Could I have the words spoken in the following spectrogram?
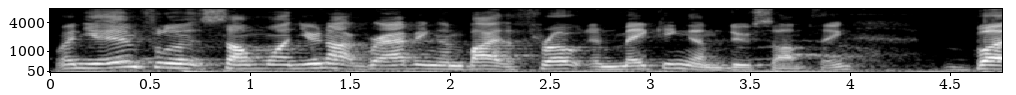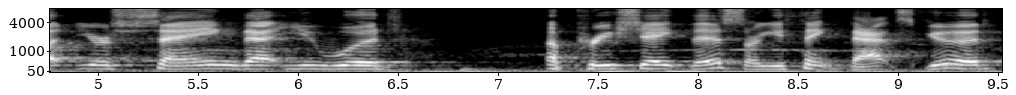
when you influence someone, you're not grabbing them by the throat and making them do something, but you're saying that you would appreciate this or you think that's good.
